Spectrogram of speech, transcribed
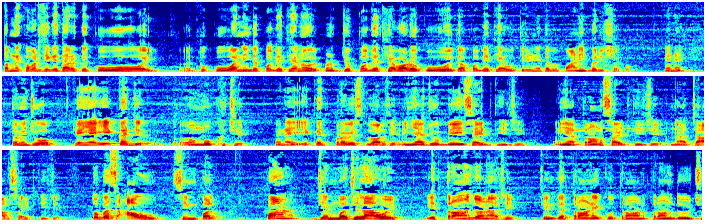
તમને ખબર છે કે ધારો કે કૂવો હોય, તો કૂવાની અંદર પગથિયા ન હોય, પણ જો પગથિયાવાળો કૂવો હોય, તો આ પગથિયા ઉતરીને તમે પાણી ભરી શકો. હે ને? તમે જુઓ કે અહીંયા એક જ મુખ છે. હે ને? એક જ પ્રવેશ દ્વાર છે. અહીંયા જો બે સાઈડથી છે, અહીંયા ત્રણ સાઈડથી છે, અને આ ચાર સાઈડથી છે. તો બસ આવું સિમ્પલ. પણ જે મજલા હોય, એ ત્રણ ગણા છે. જેમ કે ત્રણ એકુ ત્રણ ત્રણ દુ છ,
